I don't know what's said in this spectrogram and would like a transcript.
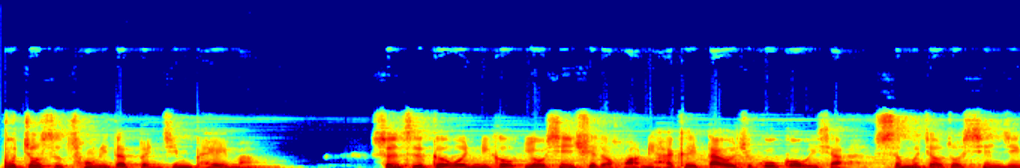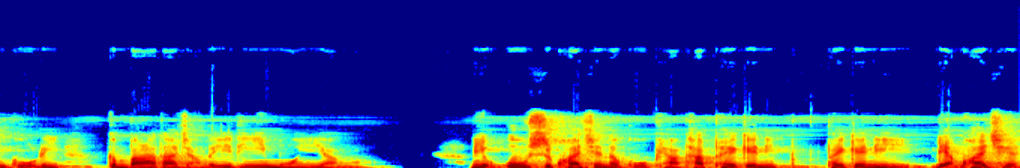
不就是从你的本金配吗？甚至各位，你够有兴趣的话，你还可以待会去 Google 一下，什么叫做现金股利，跟巴拉大讲的一定一模一样哦。你五十块钱的股票，它配给你配给你两块钱，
